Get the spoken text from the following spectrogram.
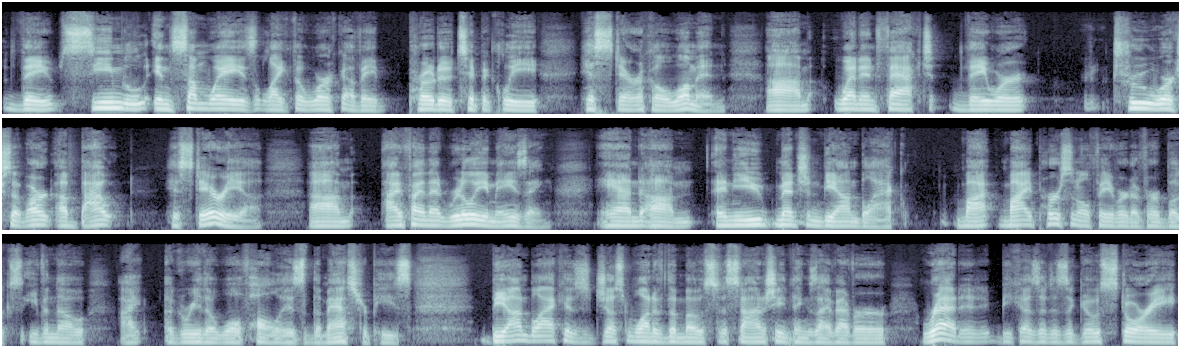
they seem in some ways like the work of a prototypically hysterical woman, um, when in fact they were true works of art about hysteria. Um, I find that really amazing. And um, and you mentioned Beyond Black, my my personal favorite of her books, even though I agree that Wolf Hall is the masterpiece. Beyond Black is just one of the most astonishing things I've ever read because it is a ghost story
